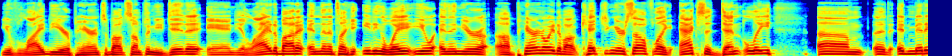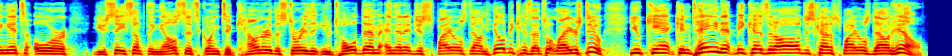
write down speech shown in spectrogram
you've lied to your parents about something, you did it and you lied about it, and then it's like eating away at you, and then you're uh, paranoid about catching yourself like accidentally um, admitting it, or you say something else that's going to counter the story that you told them, and then it just spirals downhill because that's what liars do. You can't contain it because it all just kind of spirals downhill.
